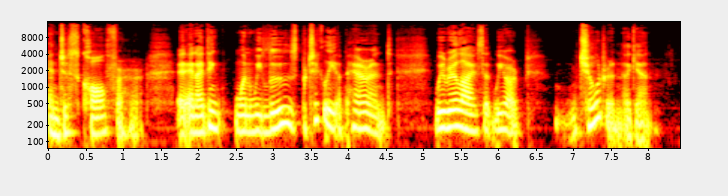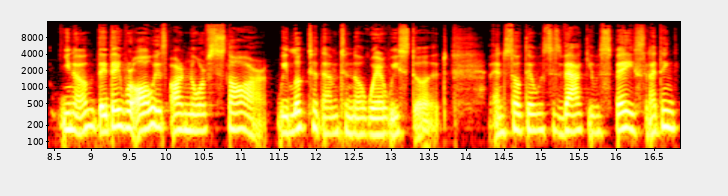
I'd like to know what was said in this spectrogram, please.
and just call for her. And I think when we lose, particularly a parent, we realize that we are children again. You know, they, they were always our North Star. We looked to them to know where we stood. And so there was this vacuous space. And I think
